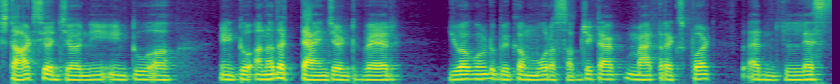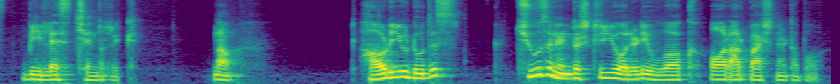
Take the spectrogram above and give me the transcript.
starts your journey into a into another tangent where you are going to become more a subject matter expert and less be less generic. Now, how do you do this? Choose an industry you already work or are passionate about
